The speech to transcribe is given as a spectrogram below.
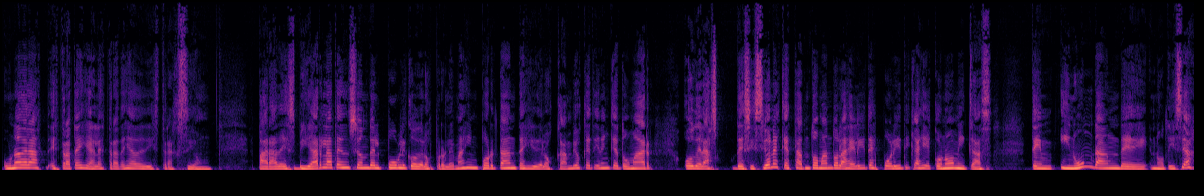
Una de las estrategias es la estrategia de distracción. Para desviar la atención del público de los problemas importantes y de los cambios que tienen que tomar o de las decisiones que están tomando las élites políticas y económicas te inundan de noticias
